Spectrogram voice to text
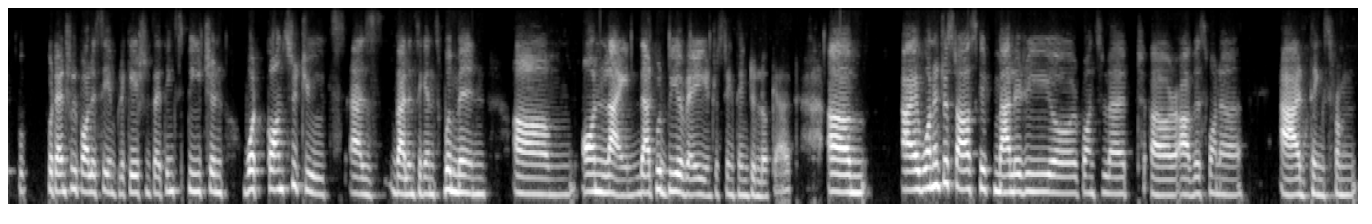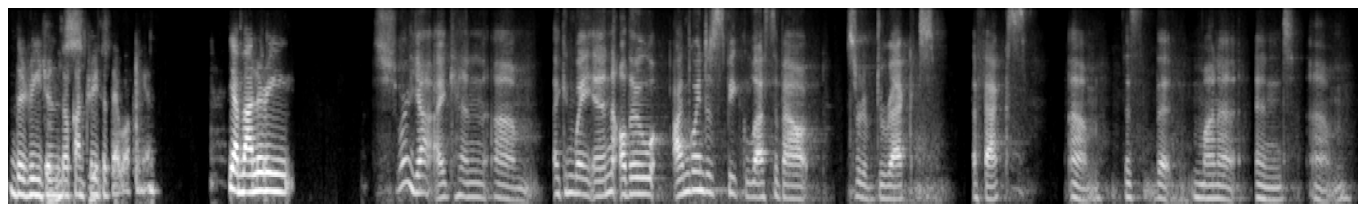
potential policy implications. I think speech and what constitutes as violence against women, um, online, that would be a very interesting thing to look at. Um, I want to just ask if Mallory or Poncelet or Avis want to add things from the regions or countries yes. that they're working in. Yeah, Mallory. Sure. Yeah, I can. Um, I can weigh in. Although I'm going to speak less about sort of direct effects um, this, that Mana and um,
